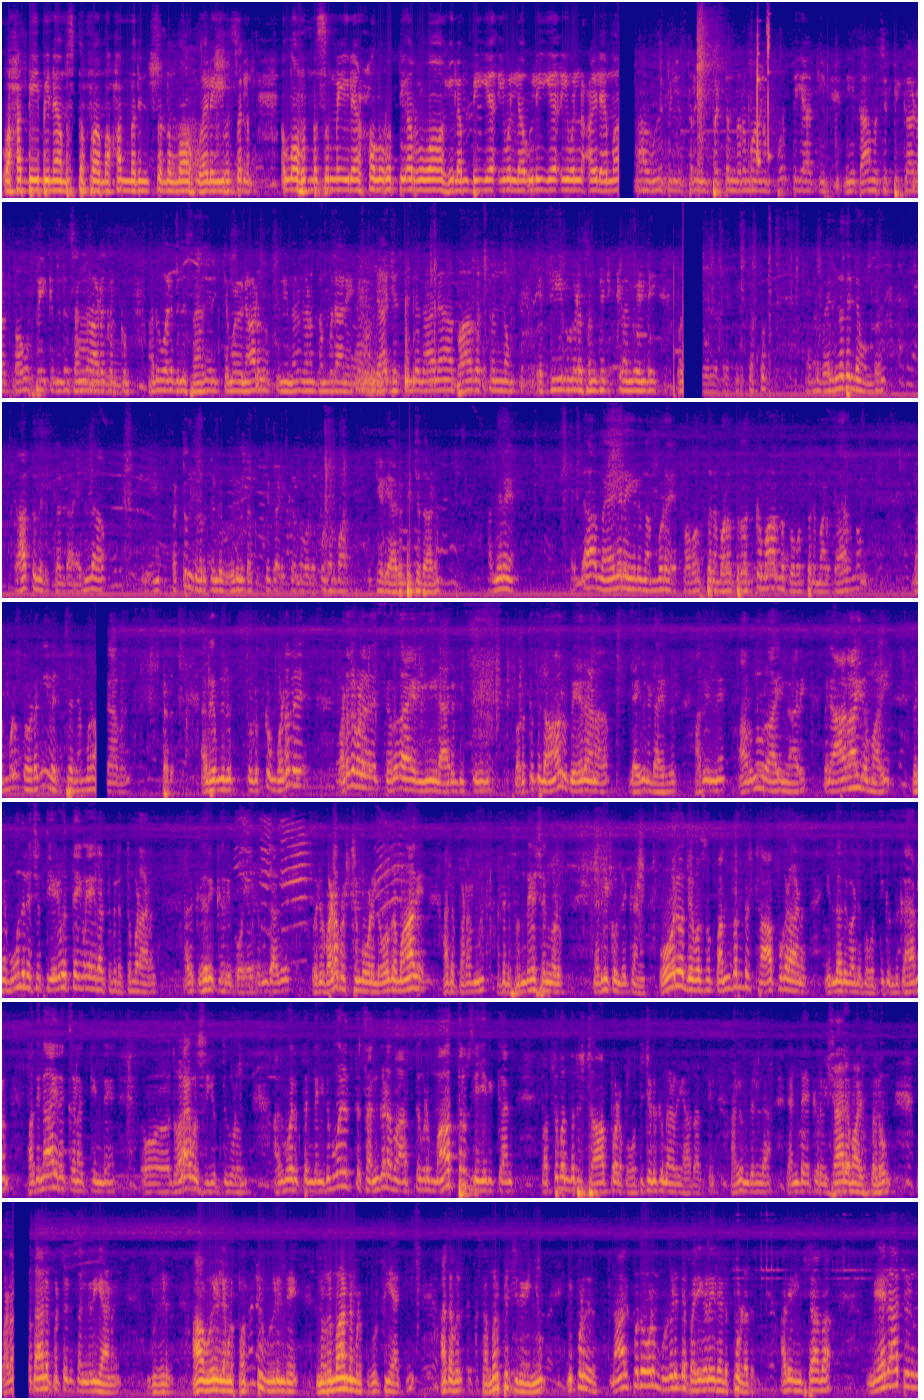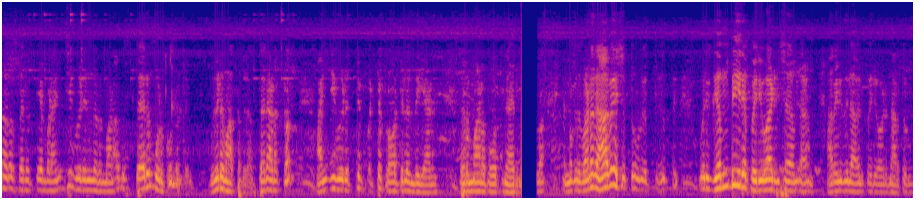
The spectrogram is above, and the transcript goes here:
وحبيبنا مصطفى محمد صلى الله عليه وسلم. اللهم صل إلى حضرة أرواح الأنبياء والأولياء والعلماء. ആ വീട്ടിൽ ഇത്രയും പെട്ടെന്ന് നിർമ്മാണം പൂർത്തിയാക്കി നീ താമസിപ്പിക്കാനുള്ള തൗഫേക്ക് നിന്റെ സംഘാടകർക്കും അതുപോലെ തന്നെ സഹകരിച്ച മുഴുവൻ നീ നൽകണം തമ്പുരാനെ. രാജ്യത്തിന്റെ നാനാഭാഗത്തു നിന്നും എത്തീവുകളെ സന്ദർശിക്കാൻ വേണ്ടി തിരിച്ചെത്തും ഞങ്ങൾ വരുന്നതിന്റെ മുമ്പ് കാത്തു നിൽക്കേണ്ട എല്ലാം ഈ പെട്ടെന്ന് തീർക്കേണ്ട വീടുകളുടെ കുറ്റിക്ക് അടിക്കുന്ന ഉറപ്പ് നിർമ്മാണം കുറ്റിയടി ആരംഭിച്ചതാണ്. അങ്ങനെ എല്ലാ മേഖലയിലും നമ്മുടെ പ്രവർത്തനം വളരെ തിളക്കമാർന്ന പ്രവർത്തനമാണ്. കാരണം നമ്മൾ തുടങ്ങി വെച്ച നമ്മുടെ അല്ലെങ്കിൽ തുടക്കം വളരെ വളരെ വളരെ ചെറുതായ രീതിയിൽ ആരംഭിക്കുകയും തുടക്കത്തിൽ ആറ് പേരാണ് ലൈവിലുണ്ടായിരുന്നത്. അത് പിന്നെ അറുന്നൂറായി മാറി പിന്നെ ആറായിരമായി പിന്നെ മൂന്ന് ലക്ഷത്തി എഴുപത്തി അയ്യായിരത്തിൽ എത്തുമ്പോഴാണ് അത് കയറി കയറി പോയത്. അത് ഒരു വടവൃക്ഷം പോലെ ലോകമാകെ അത് പടർന്ന് അതിന്റെ സന്ദേശങ്ങളും നൽകിക്കൊണ്ടിരിക്കുകയാണ്. ഓരോ ദിവസവും പന്ത്രണ്ട് സ്റ്റാഫുകളാണ് ഇന്നത് വേണ്ടി പ്രവർത്തിക്കുന്നത്. കാരണം പതിനായിരക്കണക്കിന്റെ ദ്വാരവസീയത്തുകളും അതുപോലെ തന്നെ ഇതുപോലത്തെ സങ്കട വാർത്തകളും മാത്രം സ്വീകരിക്കാൻ പത്ത് പന്ത്രണ്ട് സ്റ്റാഫ് അവിടെ പ്രവർത്തിച്ചെടുക്കുന്നതാണ് യാഥാർത്ഥ്യം. അലഹമില്ല രണ്ടേക്കർ വിശാലമായ സ്ഥലവും വളരെ പ്രധാനപ്പെട്ട ഒരു സംഗതിയാണ് വീട്. ആ വീടിൽ നമ്മൾ പത്ത് വീടിന്റെ നിർമ്മാണം നമ്മൾ പൂർത്തിയാക്കി അതവർക്ക് സമർപ്പിച്ചു കഴിഞ്ഞു. ഇപ്പോൾ നാൽപ്പതോളം വീടിന്റെ പരിഗണനയിലാണ് ഇപ്പോൾ ഉള്ളത്. അതിൽ ഇൻഷാല്ല മേലാറ്റൂർ എന്ന സ്ഥലത്ത് നമ്മൾ അഞ്ച് വീടിന് നിർമ്മാണം അത് സ്ഥലം കൊടുക്കുന്നുണ്ട്. വീട് മാത്രമല്ല സ്ഥലം അടക്കം അഞ്ച് വീട് ഒറ്റ പ്ലോട്ടിൽ എന്ത് ചെയ്യാണ്? നിർമ്മാണ പ്രവർത്തനമായിരുന്നു നമുക്ക് വളരെ ആവേശത്തോടെ തീർത്ത് ഒരു ഗംഭീര പരിപാടി എന്താണ്? അറിവിൽ അവൻ പരിപാടി നടത്തും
